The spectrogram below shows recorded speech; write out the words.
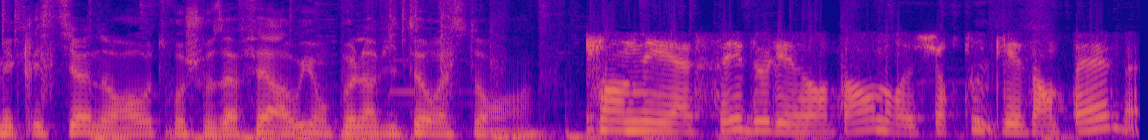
Mais Christiane aura autre chose à faire. Ah oui, on peut l'inviter au restaurant. hein. J'en ai assez de les entendre sur toutes les antennes.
